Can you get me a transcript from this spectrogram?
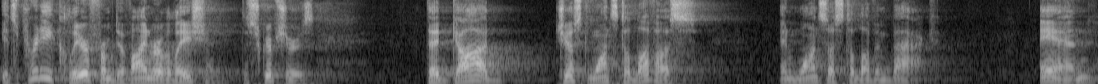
it's pretty clear from divine revelation, the scriptures, that God just wants to love us and wants us to love Him back. And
